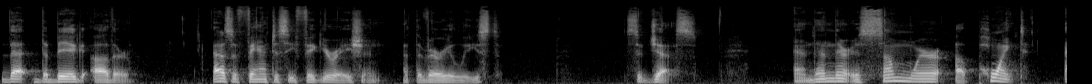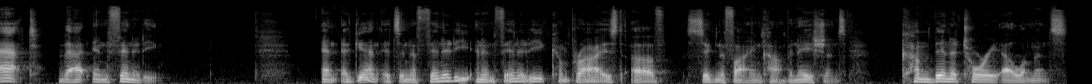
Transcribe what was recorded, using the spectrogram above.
that the big other, as a fantasy figuration at the very least, suggests. And then there is somewhere a point at that infinity. And again, it's an affinity, an infinity comprised of signifying combinations, combinatory elements.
